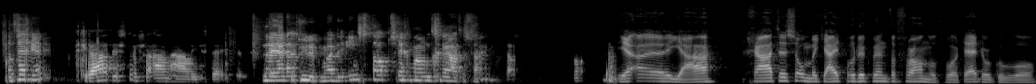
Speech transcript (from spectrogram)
Wat zeg je? Gratis tussen aanhalingstekens. Nou ja, natuurlijk, maar de instap zeg maar moet gratis zijn. Ja, eh, ja, gratis, omdat jij het product bent wat verhandeld wordt hè, door Google.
